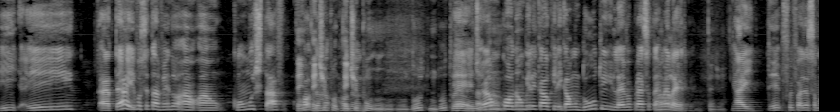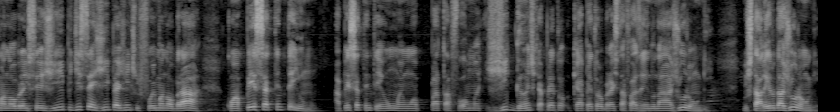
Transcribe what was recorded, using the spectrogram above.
E, e até aí você está vendo a- a- como está Tem, rodando. tem tipo, tem rodando. tipo um, um, duto, um duto É, ali na, é um cordão umbilical que liga um duto e leva para essa termoelétrica. Entendi. Aí fui fazer essa manobra em Sergipe. De Sergipe a gente foi manobrar com a P71. A P71 é uma plataforma gigante que a, Petro- que a Petrobras está fazendo na Jurong, no estaleiro da Jurong,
